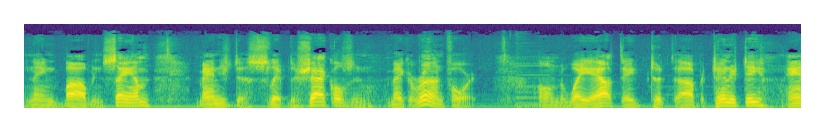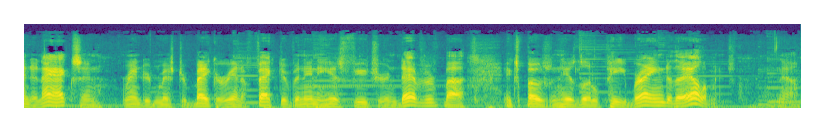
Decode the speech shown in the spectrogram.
named Bob and Sam, managed to slip the shackles and make a run for it. On the way out, they took the opportunity and an axe and rendered Mr. Baker ineffective in any of his future endeavors by exposing his little pea brain to the elements. Now,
